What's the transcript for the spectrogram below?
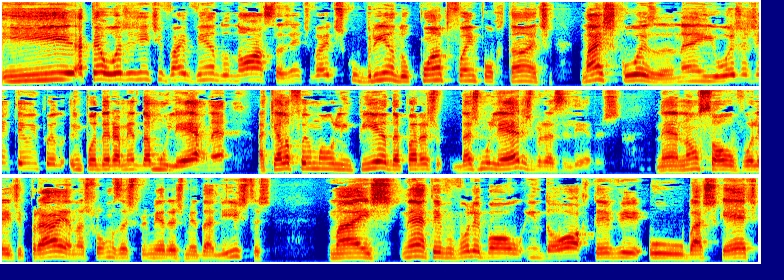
E até hoje a gente vai vendo, nossa, a gente vai descobrindo o quanto foi importante, mais coisas, né? E hoje a gente tem o empoderamento da mulher, né? Aquela foi uma Olimpíada para as, das mulheres brasileiras, né? Não só o vôlei de praia, nós fomos as primeiras medalhistas, mas, né? Teve o voleibol indoor, teve o basquete,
